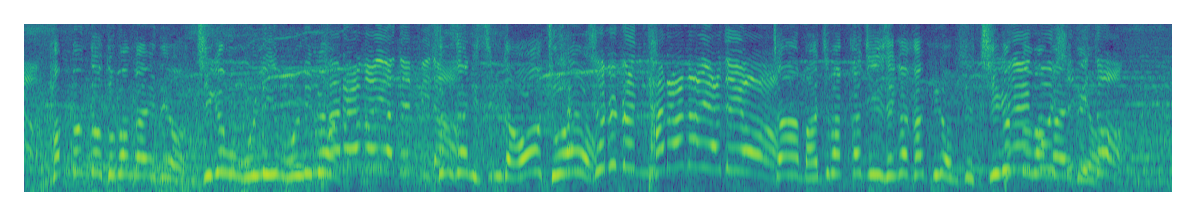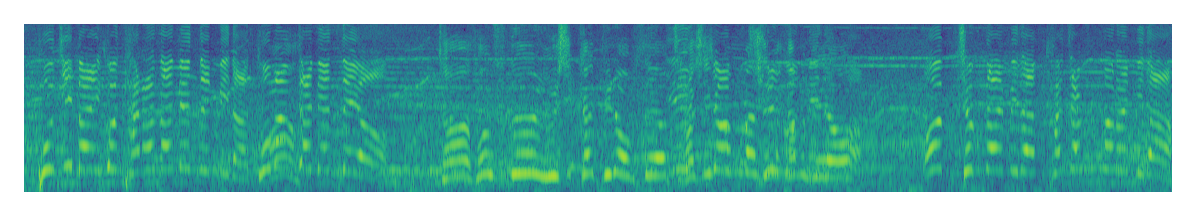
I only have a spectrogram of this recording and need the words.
한 번 더 도망가야 돼요. 지금 올리, 올리면 달아나야 됩니다. 승산 있습니다. 어 좋아요. 황선우는 달아나야 돼요. 자 마지막까지 생각할 필요 없어요. 지금 도망가야 돼요. 보지 말고 달아나면 됩니다. 도망가면 아. 돼요. 자 선수들 의식할 필요 없어요. 자신만 생각하면 돼요. 엄청납니다. 가장 빠릅니다.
